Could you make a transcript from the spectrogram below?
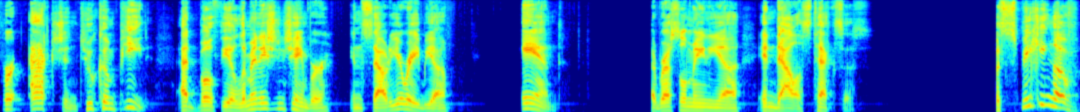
for action to compete at both the Elimination Chamber in Saudi Arabia and at WrestleMania in Dallas, Texas. But speaking of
